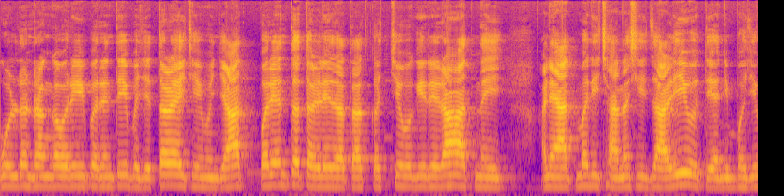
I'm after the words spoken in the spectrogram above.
गोल्डन रंगावर येईपर्यंत हे भजे तळायचे. म्हणजे आतपर्यंत तळले जातात. कच्चे वगैरे राहत नाही. आणि आतमध्ये छान अशी जाळी होते आणि भजे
